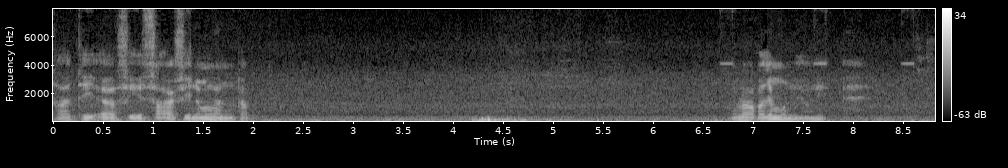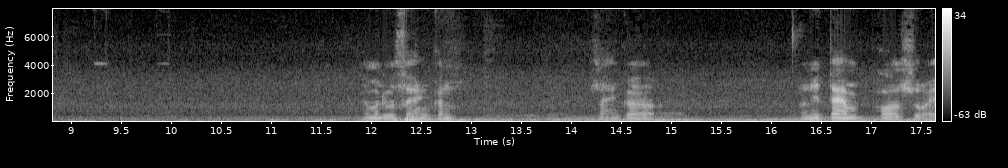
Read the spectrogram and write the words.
ท้าย TLC สายสีน้ำเงินครับล้อก็จะหมุนอย่างนี้ แล้วมาดูแสงกัน แสงก็อันนี้แต้มพอสวย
